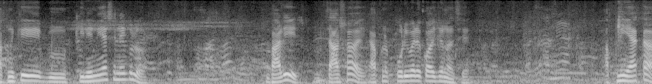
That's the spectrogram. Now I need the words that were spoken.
আপনি কি কিনে নিয়ে আসেন এগুলো? বাড়ির? চাষ হয়? আপনার পরিবারে কয়জন আছে? আপনি একা?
